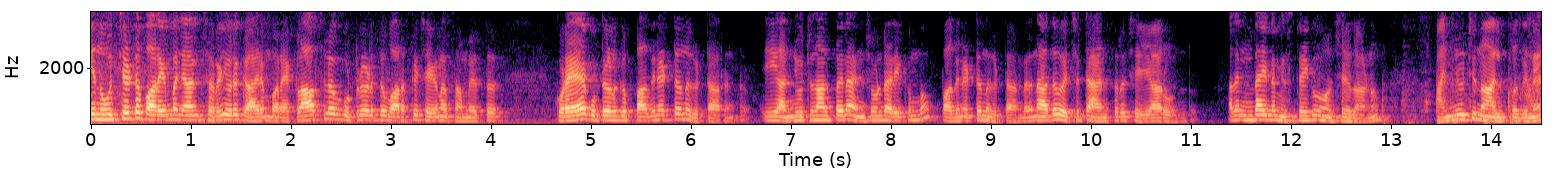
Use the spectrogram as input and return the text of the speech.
ഈ നൂറ്റിയെട്ട് പറയുമ്പോൾ ഞാൻ ചെറിയൊരു കാര്യം പറയാം. ക്ലാസ്സിലൊക്കെ കുട്ടികളെടുത്ത് വർക്ക് ചെയ്യുന്ന സമയത്ത് കുറേ കുട്ടികൾക്ക് പതിനെട്ട് എന്ന് കിട്ടാറുണ്ട്. ഈ അഞ്ഞൂറ്റി നാൽപ്പതിന് അഞ്ചുകൊണ്ട് ഹരിക്കുമ്പോൾ പതിനെട്ട് എന്ന് കിട്ടാറുണ്ട്. എന്നാൽ അത് വെച്ചിട്ട് ആൻസർ ചെയ്യാറുമുണ്ട്. അതെന്താ അതിന്റെ മിസ്റ്റേക്ക് എന്ന് വെച്ചതാണ് അഞ്ഞൂറ്റി നാൽപ്പതിന്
